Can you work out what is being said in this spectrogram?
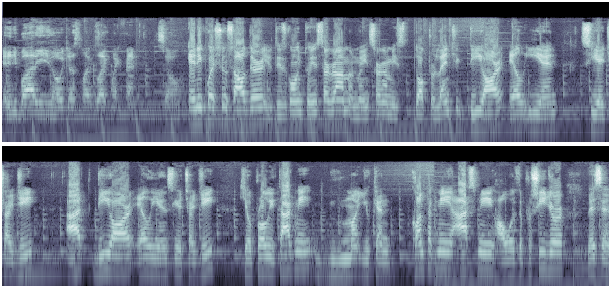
anybody, you know, just like like my family. So any questions out there? If this is going to Instagram, and my Instagram is Dr. Lenchig, D R L E N C H I G, at D R L E N C H I G. He'll probably tag me. You can contact me, ask me how was the procedure. Listen,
